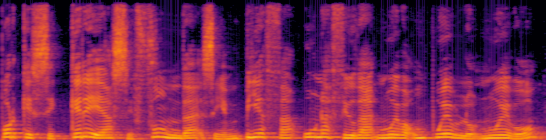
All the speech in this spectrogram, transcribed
Porque se crea, se funda, se empieza una ciudad nueva, un pueblo nuevo,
